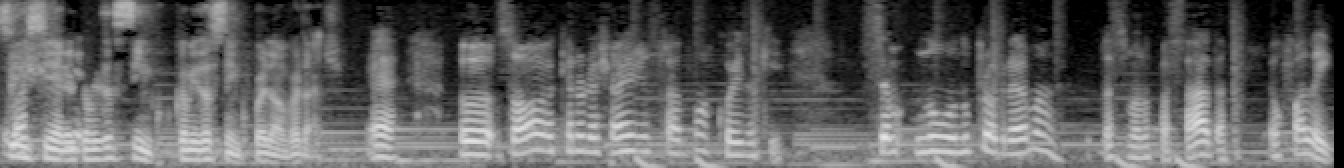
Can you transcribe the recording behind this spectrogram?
Sim, sim, ele é camisa 5, camisa 5, perdão, verdade. É, uh, só quero deixar registrado uma coisa aqui. No, no programa da semana passada, eu falei:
